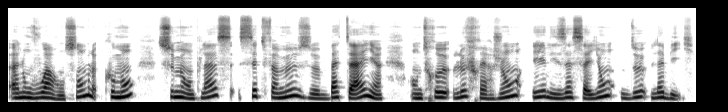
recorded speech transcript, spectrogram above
Allons voir ensemble comment se met en place cette fameuse bataille entre le frère Jean et les assaillants de l'abbaye.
